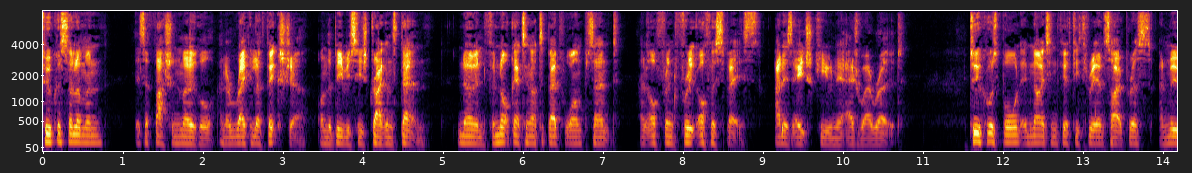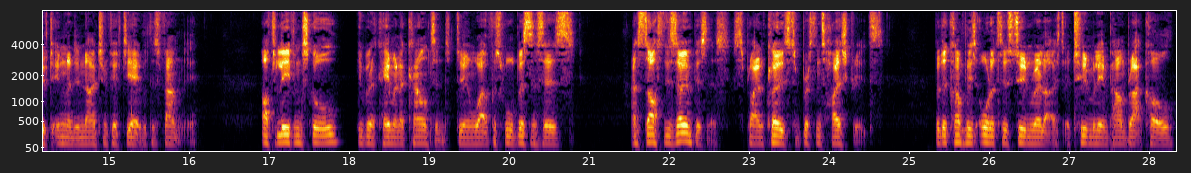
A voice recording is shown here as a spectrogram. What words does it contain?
Touker Suleyman is a fashion mogul and a regular fixture on the BBC's Dragon's Den, known for not getting out of bed for 1% and offering free office space at his HQ near Edgware Road. Touker was born in 1953 in Cyprus and moved to England in 1958 with his family. After leaving school, he became an accountant doing work for small businesses and started his own business supplying clothes to Britain's high streets. But the company's auditors soon realised a £2 million black hole,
